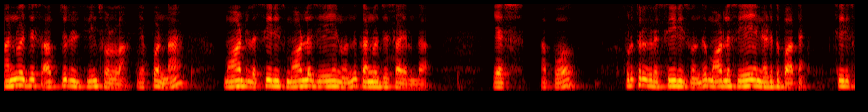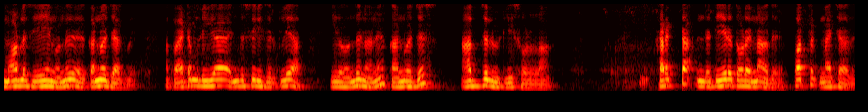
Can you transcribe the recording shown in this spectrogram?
கன்வெர்ஜஸ் அப்சல்யூட்லின்னு சொல்லலாம். எப்போன்னா மாடுலஸ் சீரிஸ் மாடுலஸ் ஏஎன் வந்து கன்வெர்ஜஸாக இருந்தா. எஸ் அப்போது கொடுத்துருக்கிற சீரிஸ் வந்து மாடுலஸ் ஏஎன் எடுத்து பார்த்தேன். சீரிஸ் மாடுலஸ் ஏஎன் வந்து கன்வெர்ஜ் ஆகுது. அப்போ ஆட்டோமேட்டிக்காக இந்த சீரிஸ் இருக்கு இல்லையா? இதை வந்து நான் கன்வெர்ஜஸ் அப்சல்யூட்லி சொல்லலாம். கரெக்டாக இந்த தீரத்தோட என்ன ஆகுது? பர்ஃபெக்ட் மேட்ச் ஆகுது.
